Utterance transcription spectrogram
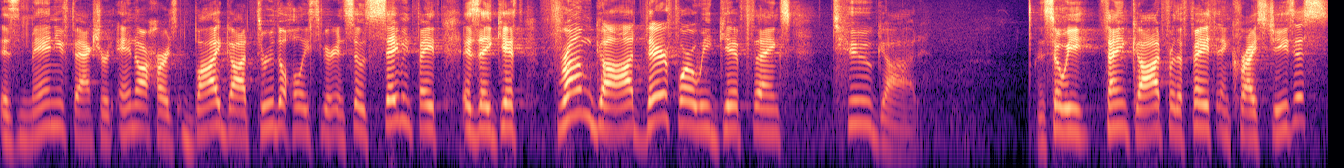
is manufactured in our hearts by God through the Holy Spirit. And so saving faith is a gift from God. Therefore, we give thanks to God. And so we thank God for the faith in Christ Jesus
